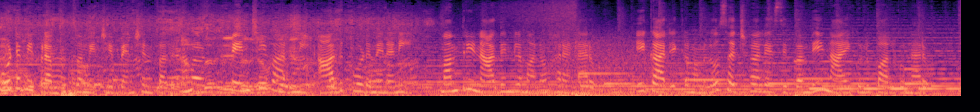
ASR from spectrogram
కూటమి ప్రభుత్వం ఇచ్చే పెన్షన్ పథకం. పెంచి వారిని ఆదుకోవడమేనని మంత్రి నాదెండ్ల మనోహర్ అన్నారు. ఈ కార్యక్రమంలో సచివాలయ సిబ్బంది నాయకులు పాల్గొన్నారు.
